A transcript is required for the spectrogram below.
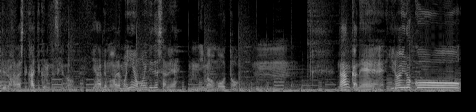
いろいろ話して帰ってくるんですけど、いや、でもあれもいい思い出でしたね。うん、今思うと。なんかね、いろいろこ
